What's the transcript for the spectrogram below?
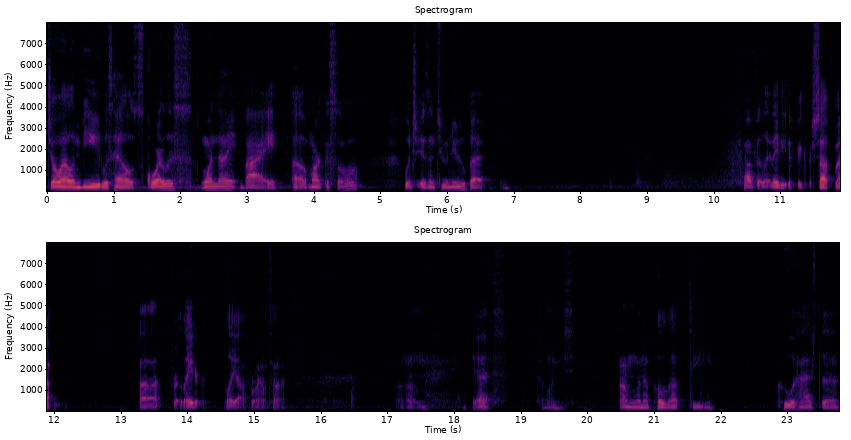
Joel Embiid was held scoreless one night by uh, Marc Gasol, which isn't too new, but I feel like they need to figure something out uh, for later playoff round time. Um, yes. So let me see. I'm gonna pull up the who has the.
